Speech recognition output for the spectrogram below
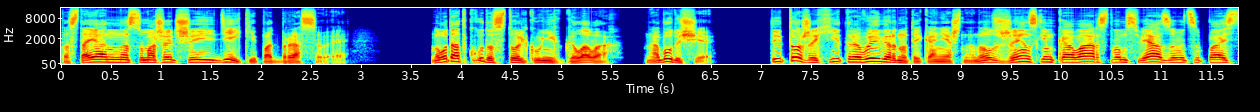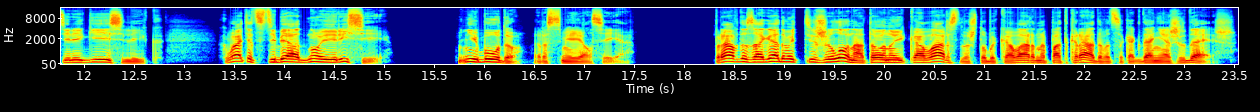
постоянно сумасшедшие идейки подбрасывая. Но вот откуда столько у них в головах? На будущее. Ты тоже хитро вывернутый, конечно, но с женским коварством связываться поостерегись, Лик. Хватит с тебя одной Ирисии. «Не буду», — рассмеялся я. Правда, загадывать тяжело, на то оно и коварство, чтобы коварно подкрадываться, когда не ожидаешь.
